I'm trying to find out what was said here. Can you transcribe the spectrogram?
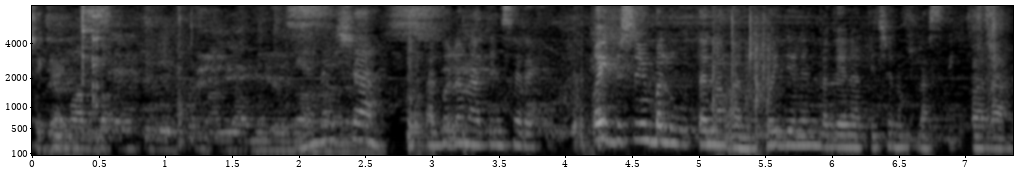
Siya guys. Yan lang siya. Tago lang natin sa ref. Oy, gusto yung balutan ng ano. Pwede rin lagay natin siya ng plastic para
